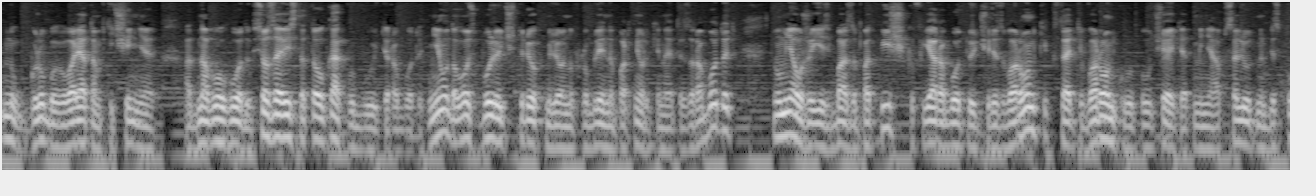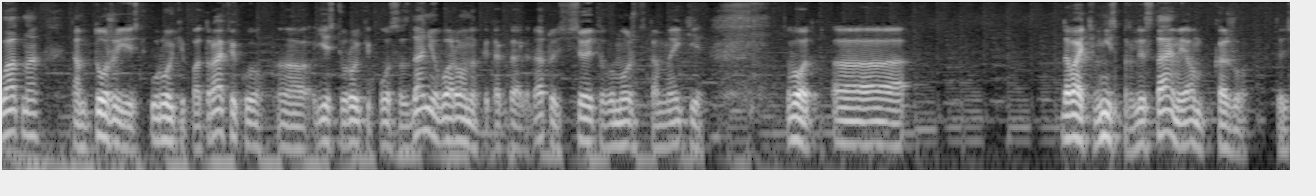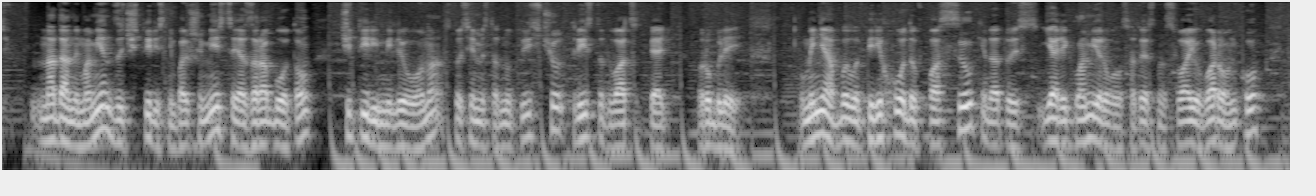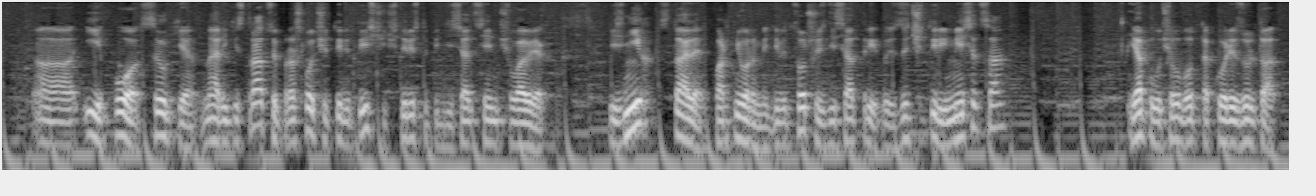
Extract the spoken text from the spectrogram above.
ну, грубо говоря, там в течение одного года. Все зависит от того, как вы будете работать. Мне удалось более 4 миллионов рублей на партнерке на это заработать. Но у меня уже есть база подписчиков, я работаю через воронки. Кстати, воронку вы получаете от меня абсолютно бесплатно. Там тоже есть уроки по трафику, э, есть уроки по созданию воронок и так далее. Да? То есть все это вы можете там найти. Вот. Э, давайте вниз пролистаем, я вам покажу. То есть на данный момент за 4 с небольшим месяца я заработал 4 миллиона 171 тысячу 325 рублей. У меня было переходов по ссылке, да, то есть я рекламировал, соответственно, свою воронку. А, и по ссылке на регистрацию прошло 4457 человек. Из них стали партнерами 963. То есть за 4 месяца я получил вот такой результат.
